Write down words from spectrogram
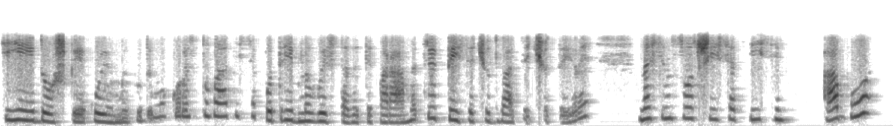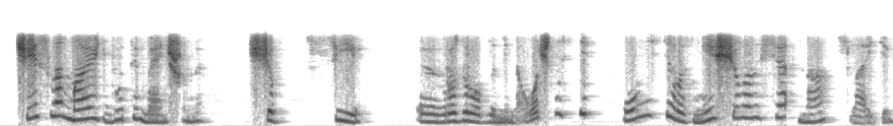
тієї дошки, якою ми будемо користуватися, потрібно виставити параметри 1024 на 768 або числа мають бути меншими, щоб всі е, розроблені наочності повністю розміщувалися на слайді.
